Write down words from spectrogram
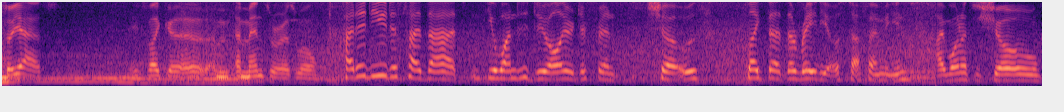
So yeah, it's, it's like a, a mentor as well. How did you decide that you wanted to do all your different shows? Like the, the radio stuff, I mean. I wanted to show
